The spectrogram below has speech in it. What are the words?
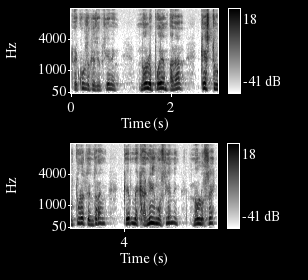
recursos que se obtienen. No lo pueden parar. ¿Qué estructura tendrán? ¿Qué mecanismos tienen? No lo sé.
